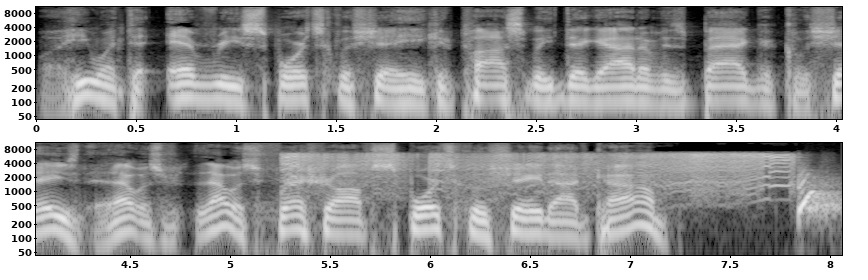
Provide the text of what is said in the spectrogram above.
Well, he went to every sports cliche he could possibly dig out of his bag of cliches. There, that was that was fresh off sportscliche.com. Right,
